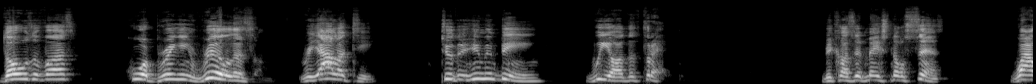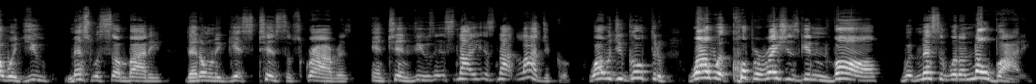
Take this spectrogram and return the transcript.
Those of us who are bringing realism, reality to the human being, we are the threat. Because it makes no sense why would you mess with somebody that only gets 10 subscribers and 10 views? It's not it's not logical. Why would you go through? Why would corporations get involved with messing with a nobody?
